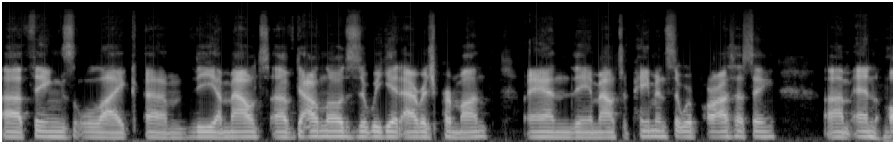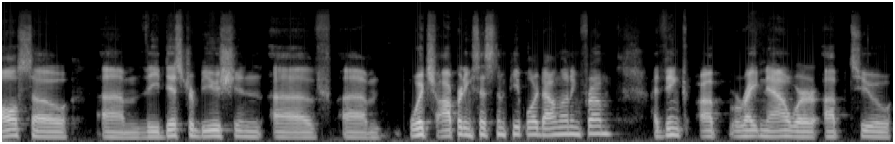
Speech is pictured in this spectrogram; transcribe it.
uh, things like um, the amount of downloads that we get average per month and the amount of payments that we're processing. Um, and mm-hmm. also um, the distribution of um, which operating system people are downloading from. I think up right now we're up to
